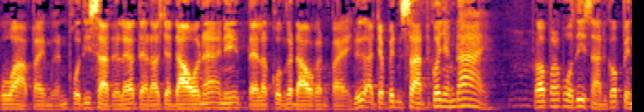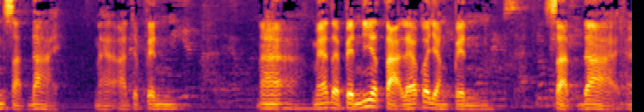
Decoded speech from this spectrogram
ก็ว่าไปเหมือนโพธิสัตว์แล้ว แต่เราจะเดานะอันนี้แต่ละคนก็เดากันไป หรืออาจจะเป็นสัตว์ก็ยังได้ เพราะพระโพธิสัตว์ก็เป็นสัตว์ได้ นะอาจจะเป็นนะแม้แต่เป็นนิยตะแล้วก็ยังเป็นสัตว์ได้อ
